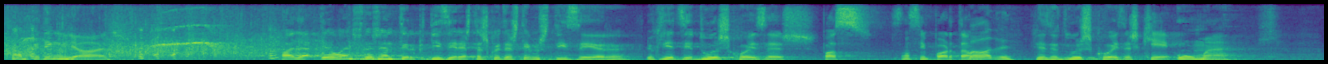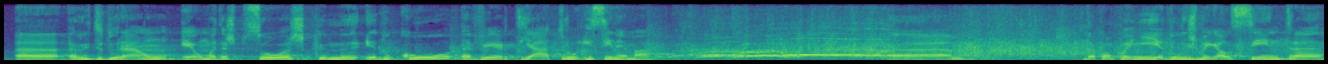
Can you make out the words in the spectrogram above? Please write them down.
Está um bocadinho melhor. Olha, eu antes da gente ter que dizer estas coisas que temos de dizer, eu queria dizer duas coisas. Posso, se não se importam? Pode. Queria dizer duas coisas, que é uma, ah, a Rita Durão é uma das pessoas que me educou a ver teatro e cinema. Ah, da companhia do Luís Miguel Sintra,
